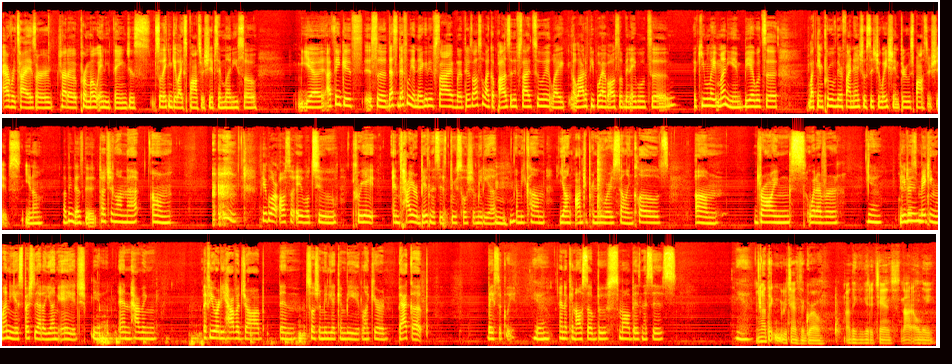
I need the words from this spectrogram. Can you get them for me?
advertise or try to promote anything just so they can get like sponsorships and money. So yeah, I think it's it's a that's definitely a negative side, but there's also like a positive side to it. Like a lot of people have also been able to accumulate money and be able to like improve their financial situation through sponsorships, you know? I think that's good. Touching on that, um, people are also able to create entire businesses through social media and become young entrepreneurs selling clothes, um, drawings, whatever. Yeah. And just making money, especially at a young age. yeah. and having if you already have a job then social media can be like your backup basically Yeah. and it can also boost small businesses Yeah. I think you get a chance to grow. I think you get a chance not only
